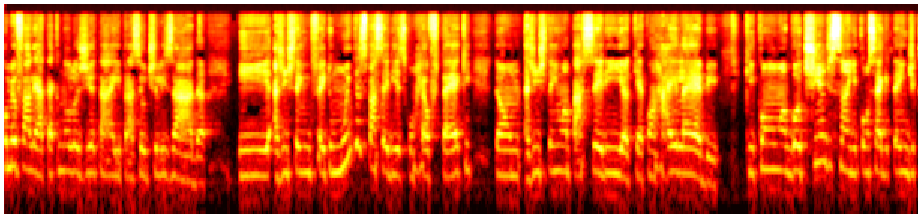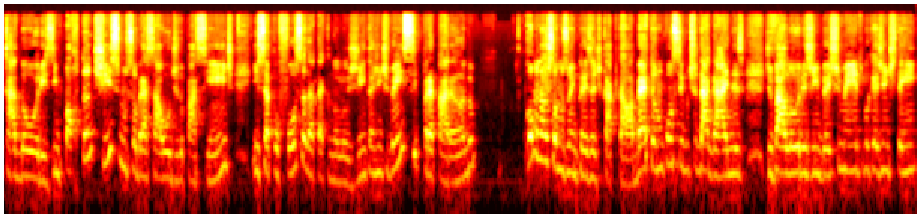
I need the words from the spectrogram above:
Como eu falei, a tecnologia está aí para ser utilizada e a gente tem feito muitas parcerias com Health Tech. Então, a gente tem uma parceria que é com a High Lab, que com uma gotinha de sangue consegue ter indicadores importantíssimos sobre a saúde do paciente. Isso é por força da tecnologia. Então, a gente vem se preparando. Como nós somos uma empresa de capital aberto, eu não consigo te dar guidance de valores de investimento, porque a gente tem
